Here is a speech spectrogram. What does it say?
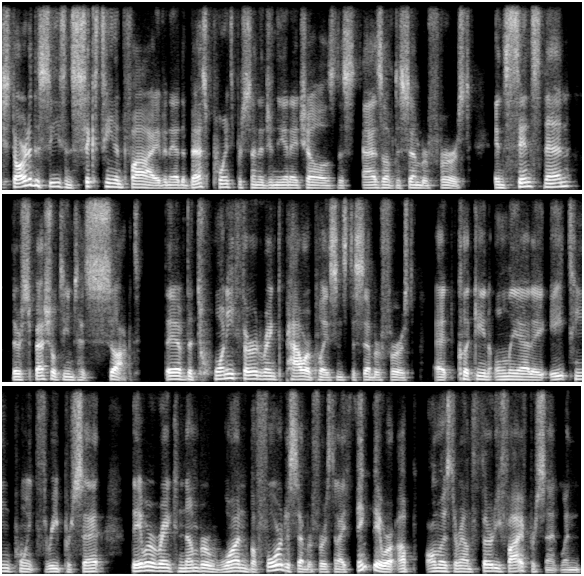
started the season 16 and five, and they had the best points percentage in the NHL as, this, as of December 1st. And since then, their special teams has sucked. They have the 23rd ranked power play since December 1st at clicking only at a 18.3%. They were ranked number one before December 1st, and I think they were up almost around 35% when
